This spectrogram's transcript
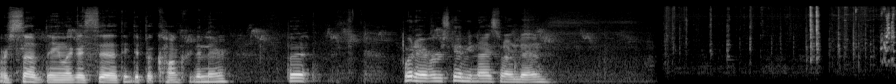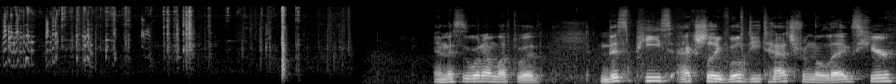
or something. Like I said, I think they put concrete in there, but whatever. It's going to be nice when I'm done. And this is what I'm left with. This piece actually will detach from the legs here.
